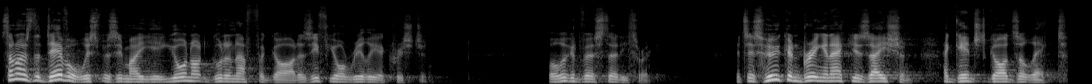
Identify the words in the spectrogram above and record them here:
Sometimes the devil whispers in my ear, You're not good enough for God, as if you're really a Christian. Well, look at verse 33. It says, Who can bring an accusation against God's elect?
